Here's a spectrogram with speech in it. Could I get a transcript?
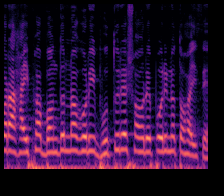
করা হাইফা বন্দরনগরী ভুতুরে শহরে পরিণত হয়েছে।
